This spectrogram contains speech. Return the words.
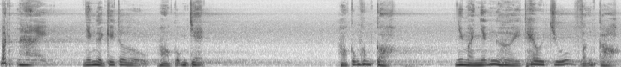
bắt hại những người Kitô hữu, họ cũng chết. Họ cũng không còn, nhưng mà những người theo Chúa vẫn còn.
